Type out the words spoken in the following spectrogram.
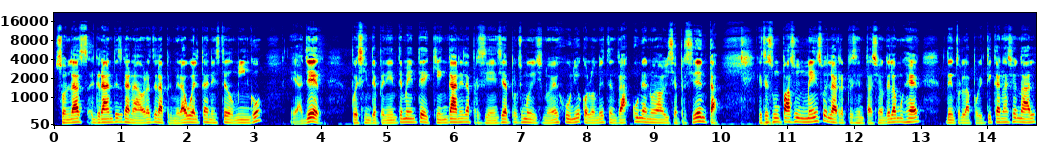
son las grandes ganadoras de la primera vuelta en este domingo, eh, ayer pues independientemente de quién gane la presidencia el próximo 19 de junio, Colombia tendrá una nueva vicepresidenta. Este es un paso inmenso en la representación de la mujer dentro de la política nacional,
